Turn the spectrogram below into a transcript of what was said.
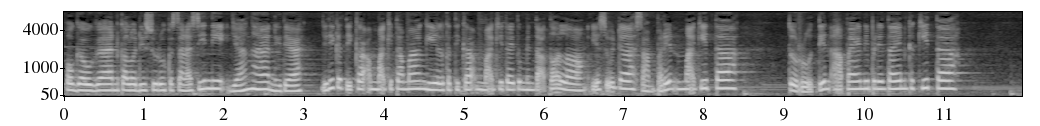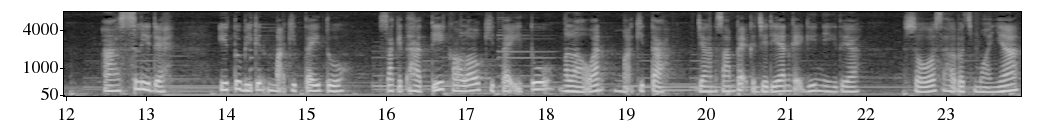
Ogah-ogahan kalau disuruh ke sana sini, jangan gitu ya. Jadi ketika emak kita manggil, ketika emak kita itu minta tolong, ya sudah, samperin emak kita. Turutin apa yang diperintahin ke kita. Asli deh, itu bikin emak kita itu sakit hati kalau kita itu ngelawan emak kita. Jangan sampai kejadian kayak gini gitu ya. So, sahabat semuanya,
